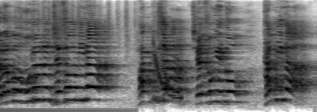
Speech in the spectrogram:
여러분 오늘은 죄송합니다. 박기자 죄송해도 갑니다.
